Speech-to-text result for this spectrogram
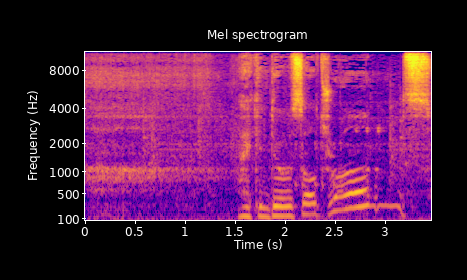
I can do assaultrons.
